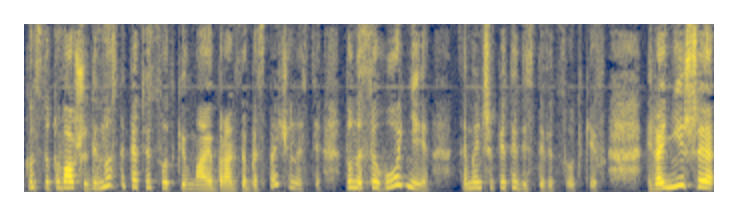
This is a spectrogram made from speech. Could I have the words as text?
констатував, що 95% має брак забезпеченості, то на сьогодні це менше 50%. Раніше,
